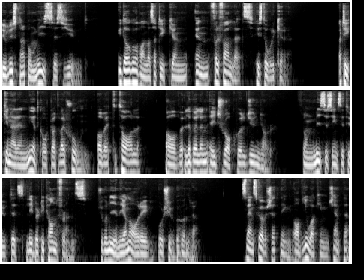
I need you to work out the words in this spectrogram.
Du lyssnar på Mises ljud. Idag avhandlas artikeln En förfallets historiker. Artikeln är en nedkortad version av ett tal av Llewellyn H. Rockwell Jr. från Misesinstitutets Liberty Conference 29 januari år 2000. Svensk översättning av Joakim Kempe.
